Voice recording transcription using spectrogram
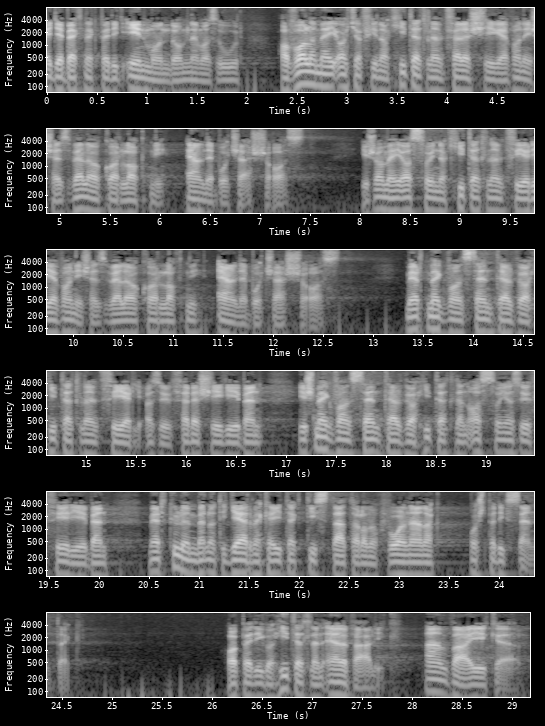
Egyebeknek pedig én mondom, nem az Úr, ha valamely atyafinak hitetlen felesége van, és ez vele akar lakni, el ne bocsássa azt. És amely asszonynak hitetlen férje van, és ez vele akar lakni, el ne bocsássa azt. Mert megvan szentelve a hitetlen férj az ő feleségében, és megvan szentelve a hitetlen asszony az ő férjében, mert különben a ti gyermekeitek tisztátalanok volnának, most pedig szentek. Ha pedig a hitetlen elválik, ám váljék el,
